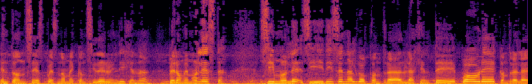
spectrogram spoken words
Entonces, pues no me considero indígena, pero me molesta. Si, mole- si dicen algo contra la gente pobre, contra la,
